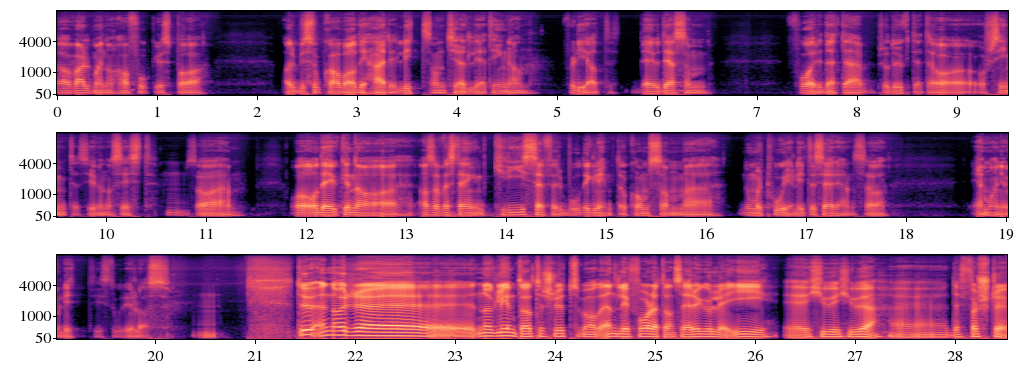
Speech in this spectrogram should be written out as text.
da velger man å ha fokus på arbeidsoppgaver og de her litt sånn kjedelige tingene. Fordi at det er jo det som får dette produktet til å, å skinne til syvende og sist. Mm. Så, eh, og, og det er jo ikke noe Altså hvis det er en krise for Bodø-Glimt å komme som uh, nummer to i Eliteserien, så er man jo litt historieløs. Du, når, eh, når Glimt til slutt endelig får dette seriegullet i eh, 2020, eh, det første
